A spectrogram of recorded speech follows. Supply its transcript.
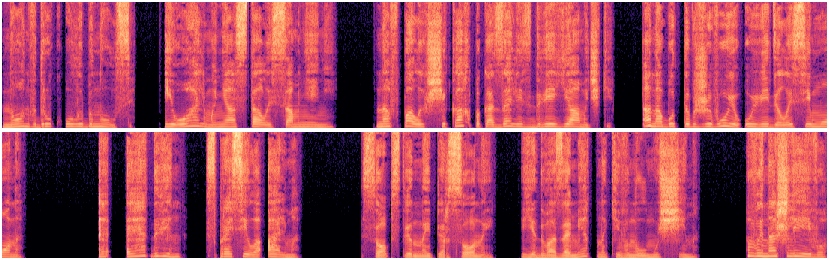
Но он вдруг улыбнулся, и у Альмы не осталось сомнений. На впалых щеках показались две ямочки. Она будто вживую увидела Симона. «Э «Эдвин?» — спросила Альма. «Собственной персоной», — едва заметно кивнул мужчина. «Вы нашли его?»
